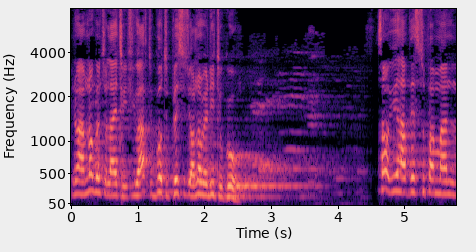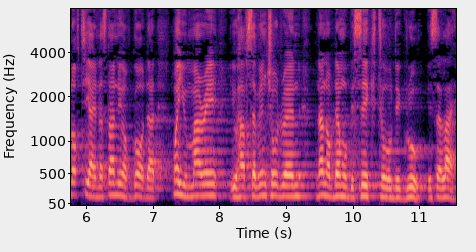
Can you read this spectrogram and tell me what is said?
No, I'm not going to lie to you. If you have to go to places you are not ready to go. Some of you have this Superman lofty understanding of God that when you marry, you have seven children, none of them will be sick till they grow. It's a lie.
